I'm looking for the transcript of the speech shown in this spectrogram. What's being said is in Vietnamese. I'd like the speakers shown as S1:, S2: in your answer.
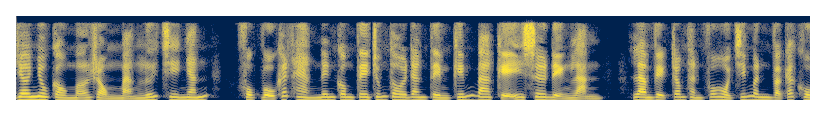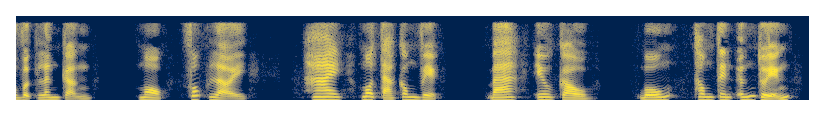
S1: Do nhu cầu mở rộng mạng lưới chi nhánh, phục vụ khách hàng nên công ty chúng tôi đang tìm kiếm 3 kỹ sư điện lạnh, làm việc trong thành phố Hồ Chí Minh và các khu vực lân cận. 1. Phúc lợi 2. Mô tả công việc 3. Yêu cầu 4. Thông tin ứng tuyển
